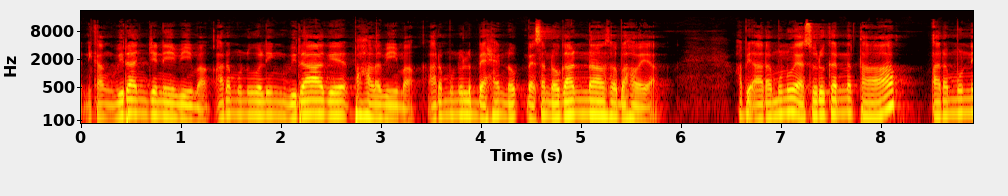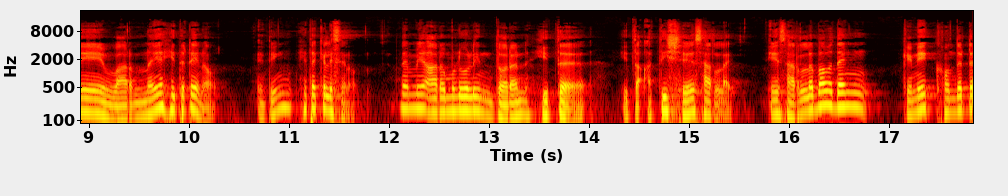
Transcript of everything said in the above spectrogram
නිකන් විරංජනේ වීමක්, අරමුණු වලින් විරාගය පහළ වීමක්, අරමුණු වල බැස නොගන්නා ස්වභාවයක්. අපි අරමුණු ඇසුරු කරන තාක් අරමුණේ වර්ණය හිතට එනවා. ඉතින් හිත කෙලසෙනවා. දැන් මේ අරමුණු වලින් තොරන් හිත ඊට අතිශය සරලයි. ඒ සරල බව දැන් කෙනෙක් හොඳට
